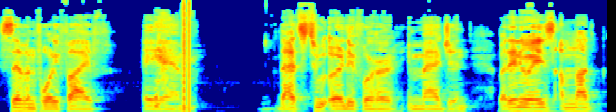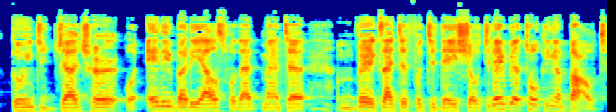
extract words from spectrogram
7:45 a.m. That's too early for her, imagine. But anyways, I'm not going to judge her or anybody else for that matter. I'm very excited for today's show. Today we are talking about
